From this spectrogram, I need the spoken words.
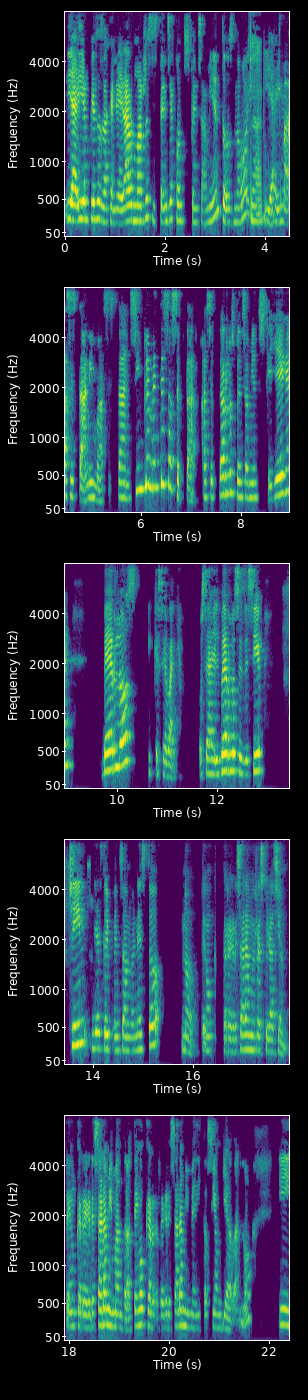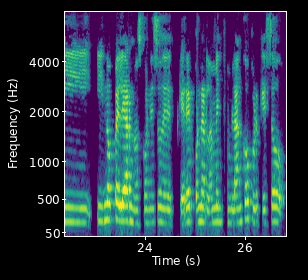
y, ahí empiezas a generar más resistencia con tus pensamientos, ¿no? Claro. Y ahí más están y más están. Simplemente es aceptar, aceptar los pensamientos que lleguen, verlos y que se vaya. O sea, el verlos es decir, chin, ya estoy pensando en esto, no, tengo que regresar a mi respiración, tengo que regresar a mi mantra, tengo que regresar a mi meditación guiada, ¿no? Y, y no pelearnos con eso de querer poner la mente en blanco, porque eso,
